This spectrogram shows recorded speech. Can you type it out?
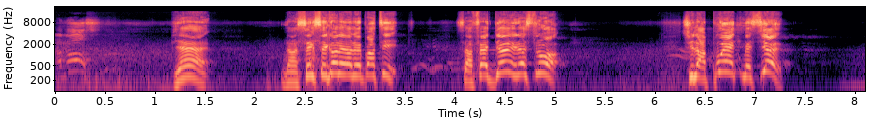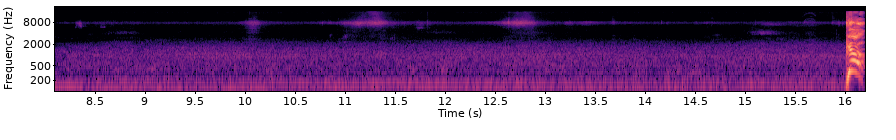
avance. Bien. Dans 5 secondes, on est reparti. Ça fait 2, il reste 3. Sur la pointe, messieurs. Go.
